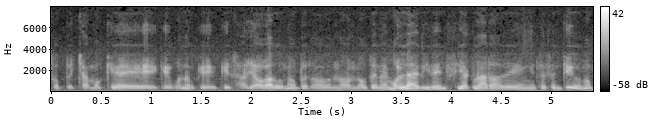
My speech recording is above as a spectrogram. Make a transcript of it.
sospechamos que, bueno, que, se haya ahogado, ¿no? Pero no, no, tenemos la evidencia clara de, en este sentido, ¿no?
